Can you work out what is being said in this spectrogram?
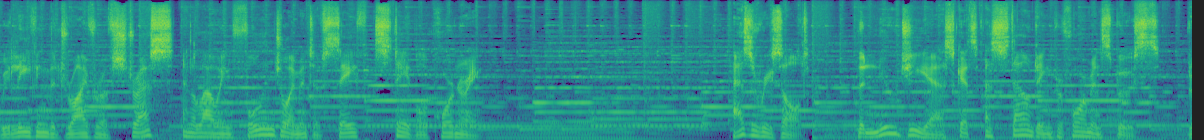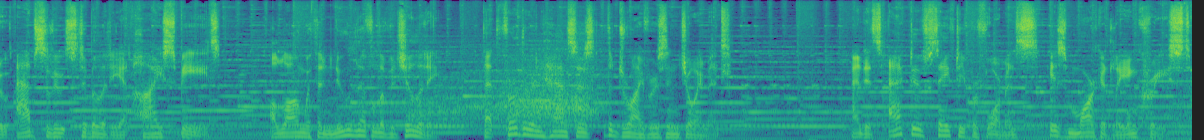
relieving the driver of stress and allowing full enjoyment of safe, stable cornering. As a result, the new GS gets astounding performance boosts through absolute stability at high speeds, along with a new level of agility that further enhances the driver's enjoyment. And its active safety performance is markedly increased.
